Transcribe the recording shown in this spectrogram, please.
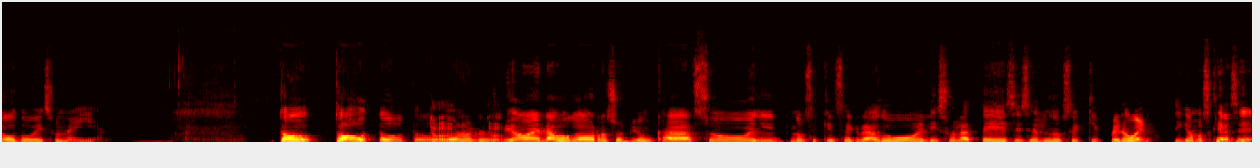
Todo es una IA. Todo, todo, todo, todo. todo, lo resolvió, el abogado resolvió un caso, él no sé qué se graduó, él hizo la tesis, él no sé qué. Pero bueno, digamos que hace,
